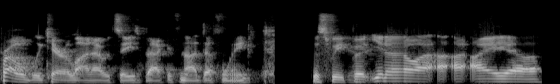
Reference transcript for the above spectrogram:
probably Carolina. I would say he's back. If not, definitely this week. But you know, I, I, I uh,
